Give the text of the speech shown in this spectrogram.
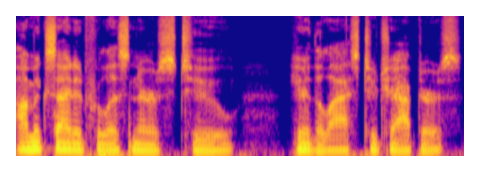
I'm excited for listeners to hear the last two chapters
